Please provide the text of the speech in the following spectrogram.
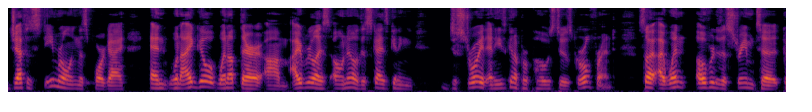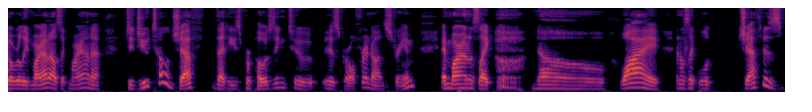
Jeff is steamrolling this poor guy. And when I go went up there, um, I realized, oh no, this guy's getting destroyed and he's going to propose to his girlfriend. So I went over to the stream to go relieve Mariana. I was like, Mariana, did you tell Jeff that he's proposing to his girlfriend on stream? And Mariana's like, oh, no, why? And I was like, well, Jeff is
